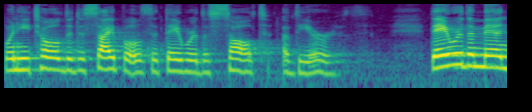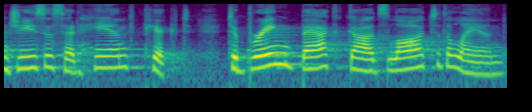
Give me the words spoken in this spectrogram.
when he told the disciples that they were the salt of the earth. They were the men Jesus had handpicked to bring back God's law to the land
